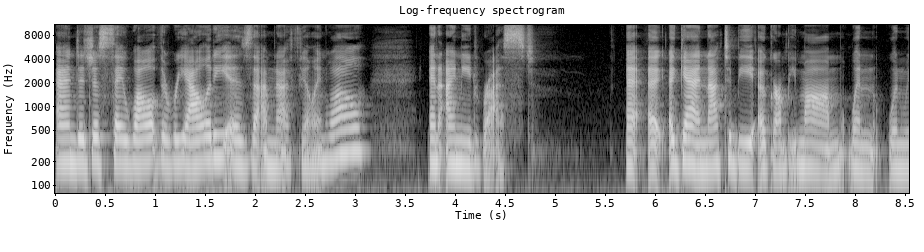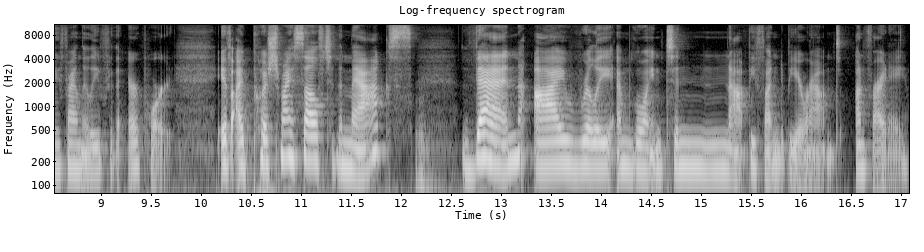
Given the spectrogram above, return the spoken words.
and to just say, well, the reality is that I'm not feeling well, and I need rest. A- again, not to be a grumpy mom when when we finally leave for the airport if I push myself to the max, then I really am going to not be fun to be around on Friday.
